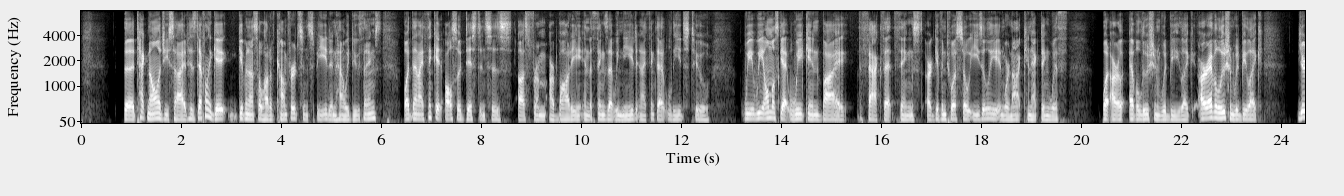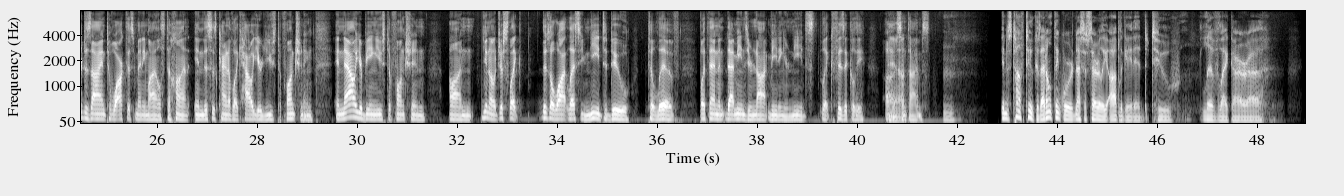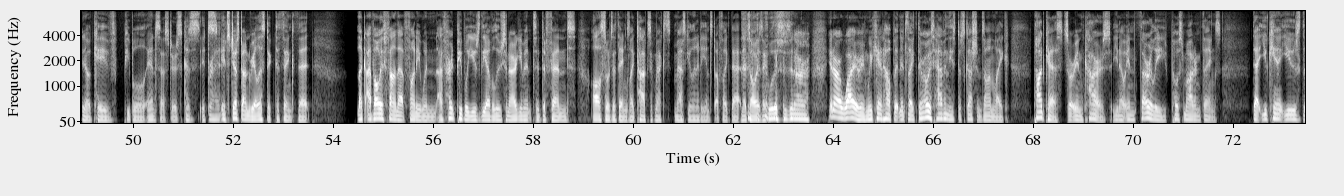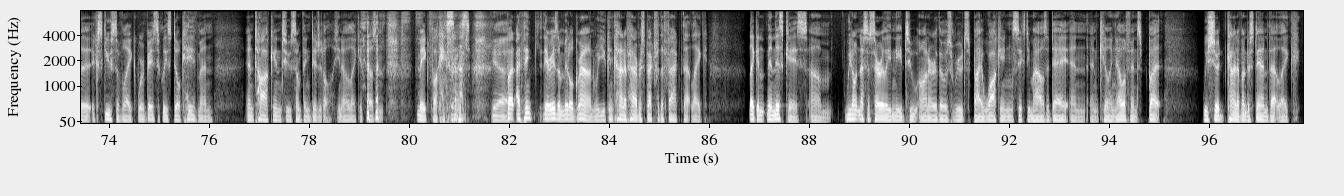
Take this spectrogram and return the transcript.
the technology side has definitely ga- given us a lot of comforts and speed in how we do things. But then I think it also distances us from our body and the things that we need. And I think that leads to we we almost get weakened by the fact that things are given to us so easily and we're not connecting with what our evolution would be like. Our evolution would be like you're designed to walk this many miles to hunt and this is kind of like how you're used to functioning and now you're being used to function on you know just like there's a lot less you need to do to live but then that means you're not meeting your needs like physically uh, Yeah. sometimes and it's tough too because I don't think we're necessarily obligated to live like our, uh, you know, cave people ancestors because it's Right. it's just unrealistic to think that. Like I've always found that funny when I've heard people use the evolution argument to defend all sorts of things like toxic max- masculinity and stuff like that, and it's always like, well, this is in our in our wiring, we can't help it, and it's like they're always having these discussions on like podcasts or in cars, you know, in thoroughly postmodern things that you can't use the excuse of like we're basically still cavemen and talk into something digital you know like it doesn't make fucking sense. Yeah. but i think there is a middle ground where you can kind of have respect for the fact that like like in, in this case um we don't necessarily need to honor those roots by walking 60 miles a day and and killing elephants but we should kind of understand that like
